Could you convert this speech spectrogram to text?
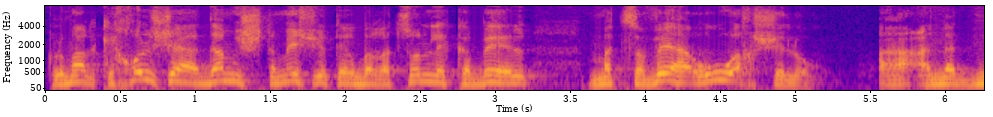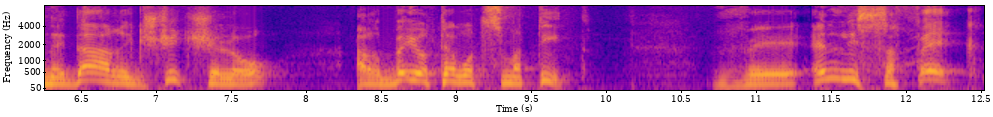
כלומר, ככל שהאדם משתמש יותר ברצון לקבל, מצבי הרוח שלו, הנדנדה הרגשית שלו, הרבה יותר עוצמתית. ואין לי ספק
